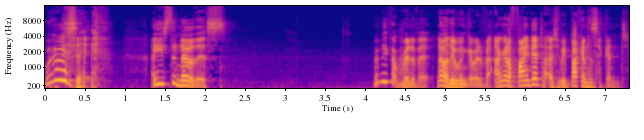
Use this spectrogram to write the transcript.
Where is it? I used to know this. Maybe they got rid of it. No, they wouldn't get rid of it. I'm to find it. I shall be back in a second.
